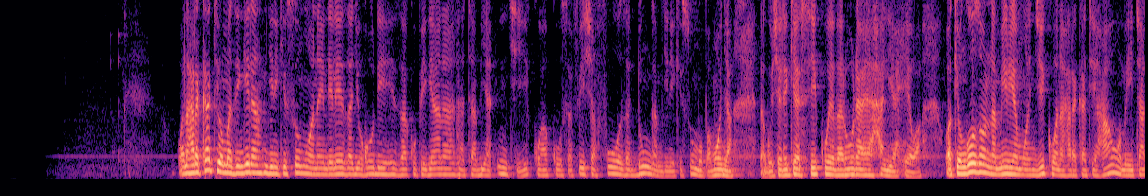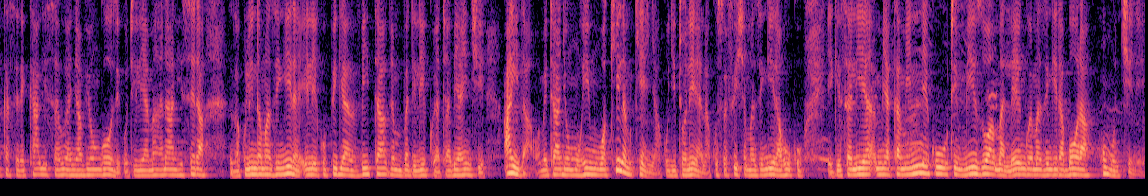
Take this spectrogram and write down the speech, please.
Wanaharakati wa mazingira mjini Kisumu wanaendeleza juhudi za kupigana na tabia nchi kwa kusafisha fuo za Dunga mjini Kisumu pamoja na kusherehekea siku ya dharura ya hali ya hewa. Wakiongozwa na Miriam Wanjiku, wanaharakati hao wameitaka serikali sawia na viongozi kutilia maanani sera za kulinda mazingira ili kupiga vita vya mabadiliko ya tabia nchi. Aidha, wametaja umuhimu wa kila Mkenya kujitolea na kusafisha mazingira huku ikisalia miaka minne kutimizwa malengo ya mazingira bora humu nchini.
